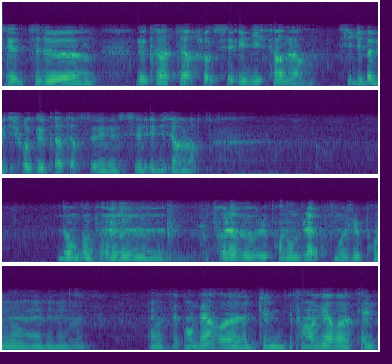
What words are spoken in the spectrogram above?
c'est de euh, le créateur, je crois que c'est Eddie Ferner. Si je dis pas de bêtises, je crois que le créateur c'est c'est Eddie Ferner. Donc on peut soit la- le prendre en black, moi je vais le prendre en en, vert euh, en vert euh, Fendt.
